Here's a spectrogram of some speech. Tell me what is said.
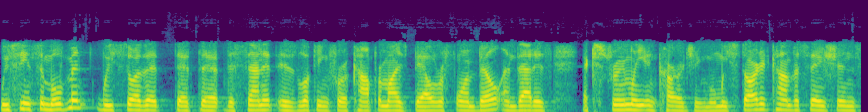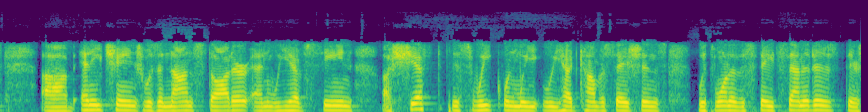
we've seen some movement. We saw that that the, the Senate is looking for a compromise bail reform bill, and that is extremely encouraging. When we started conversations, uh, any change was a non-starter, and we have seen a shift this week when we we had conversations with one of the state senators. There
